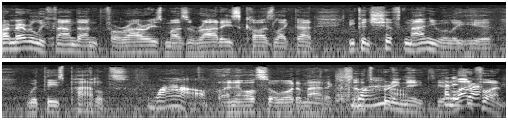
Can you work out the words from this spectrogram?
primarily found on Ferraris, Maseratis, cars like that. You can shift manually here with these paddles. Wow. And also automatic. So it's pretty neat. Yeah, a lot of fun.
